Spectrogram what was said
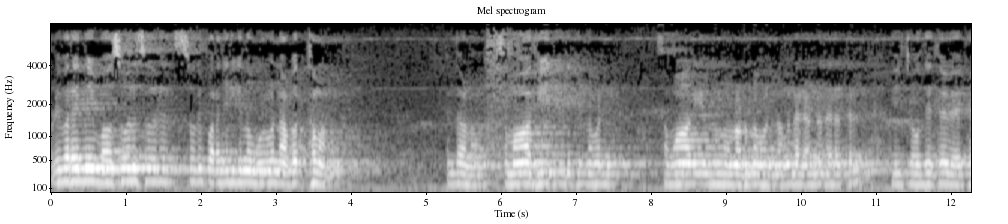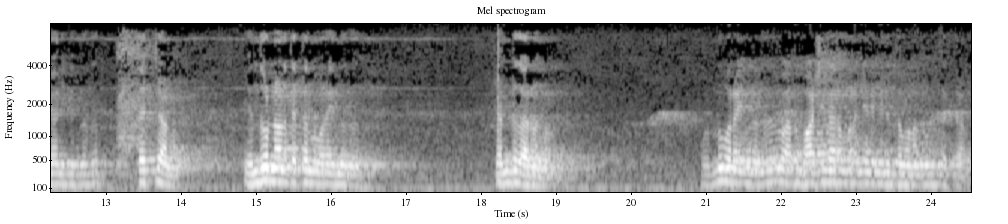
അവിടെ പറയുന്ന ഈ മധുസൂദന സരസ്വതി പറഞ്ഞിരിക്കുന്ന മുഴുവൻ അബദ്ധമാണ്. എന്താണ്? സമാധിയിൽ ഇരിക്കുന്നവൻ സമാധിയിൽ നിന്ന് നടന്നവൻ. അങ്ങനെ രണ്ടു തരത്തിൽ ഈ ചോദ്യത്തെ വ്യാഖ്യാനിക്കുന്നത് തെറ്റാണ്. എന്തുകൊണ്ടാണ് തെറ്റെന്ന് പറയുന്നത്? രണ്ട് കാരണങ്ങൾ. ഒന്ന് പറയുന്നത് അത് ഭാഷ്യകാരൻ പറഞ്ഞതിന് വിരുദ്ധമാണ് അതുകൊണ്ട് തെറ്റാണ്.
